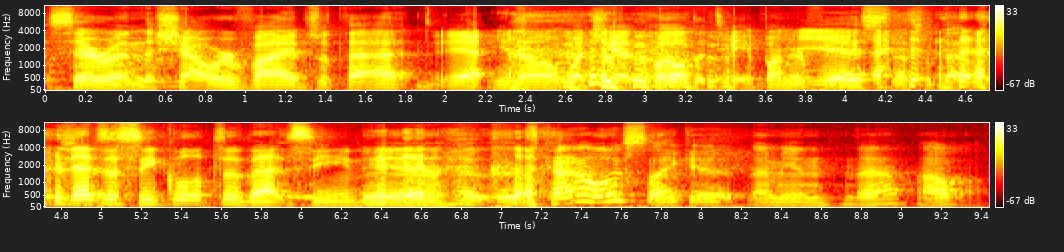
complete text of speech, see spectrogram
Sarah in the shower vibes with that. Yeah. You know, when she had put all the tape on her Yeah. face, that's what that looks That's a sequel to that scene. yeah, it, it kind of looks like it. I mean, no, I'll,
